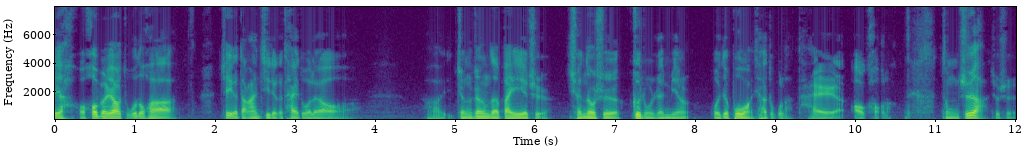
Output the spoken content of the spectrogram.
呀，我后边要读的话，这个档案记得可太多了。啊，整整的半页纸全都是各种人名，我就不往下读了，太拗口了。总之啊，就是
